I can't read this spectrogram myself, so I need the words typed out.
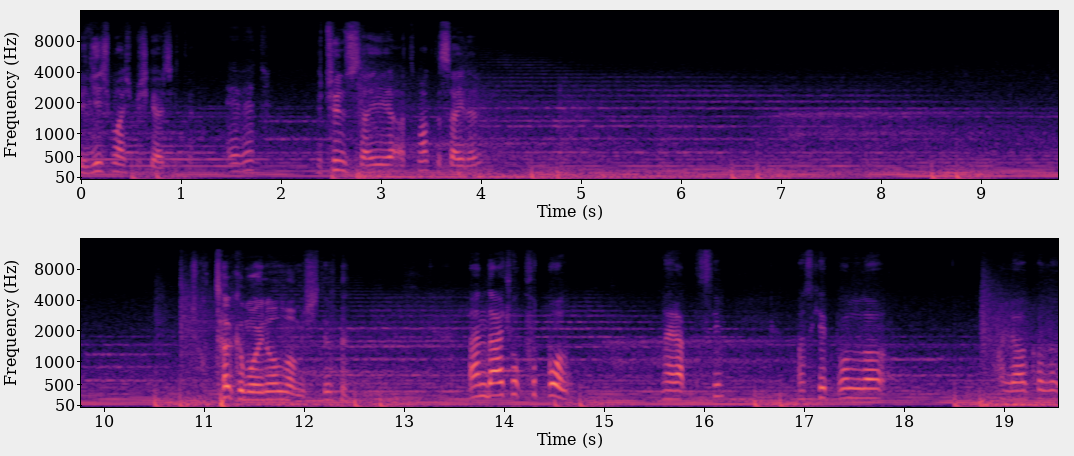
İlginç maçmış gerçekten. Evet. Bütün sayıyı atmak da sayıları. Çok takım oyunu olmamış değil mi? Ben daha çok futbol meraklısıyım. Basketbolla alakalı.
